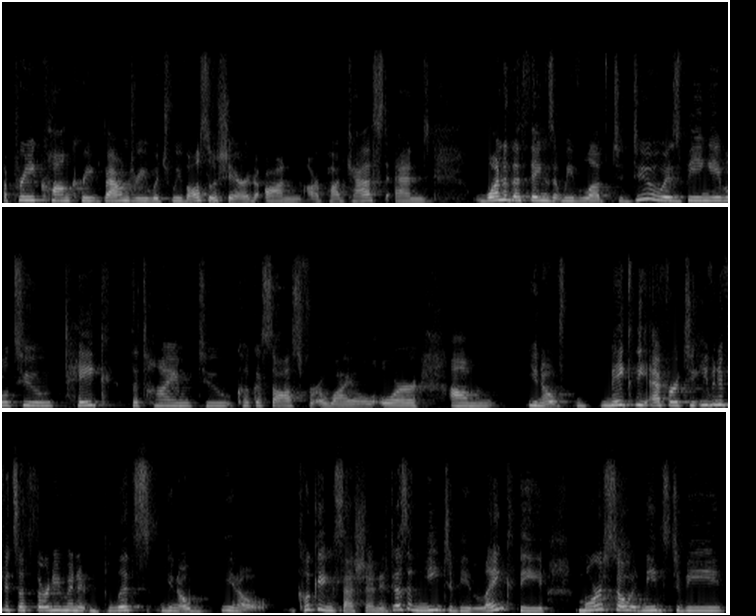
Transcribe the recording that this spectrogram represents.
a pretty concrete boundary, which we've also shared on our podcast. And one of the things that we've loved to do is being able to take the time to cook a sauce for a while or um, you know make the effort to even if it's a 30 minute blitz you know you know cooking session it doesn't need to be lengthy more so it needs to be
